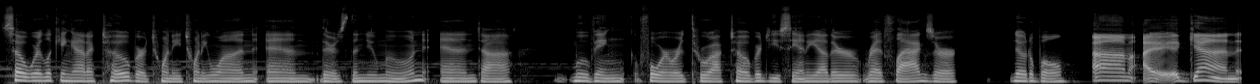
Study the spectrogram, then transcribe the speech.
So we're looking at October 2021, and there's the new moon, and uh, moving forward through October, do you see any other red flags or notable um, I, again,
